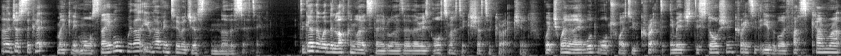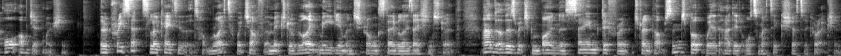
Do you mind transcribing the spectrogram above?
and adjust the clip, making it more stable without you having to adjust another setting. Together with the lock and load stabilizer there is automatic shutter correction which when enabled will try to correct image distortion created either by fast camera or object motion. There are presets located at the top right which offer a mixture of light, medium and strong stabilization strength and others which combine the same different strength options but with added automatic shutter correction.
